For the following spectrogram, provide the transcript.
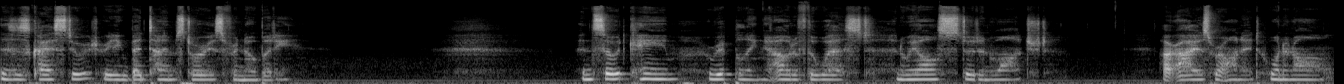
This is Kai Stewart reading bedtime stories for nobody. And so it came, rippling out of the west, and we all stood and watched. Our eyes were on it, one and all.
